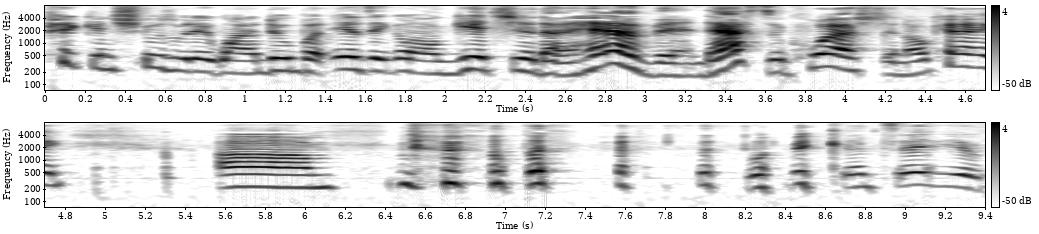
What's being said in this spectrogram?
pick and choose what they want to do, but is it going to get you to heaven? That's the question, okay? Um let me continue.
